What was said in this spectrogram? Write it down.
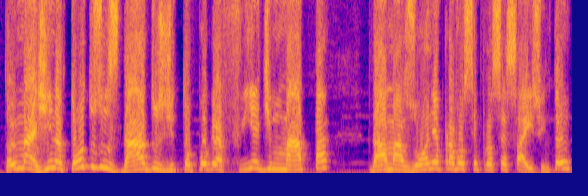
Então imagina todos os dados de topografia, de mapa da Amazônia para você processar isso. Então,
